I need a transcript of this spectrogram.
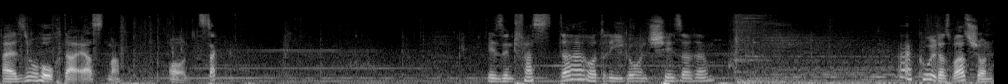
Also hoch da erstmal. Und zack. Wir sind fast da, Rodrigo und Cesare. Ah, cool, das war's schon.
